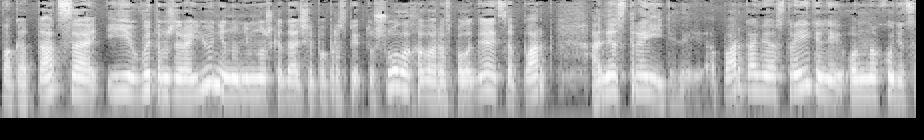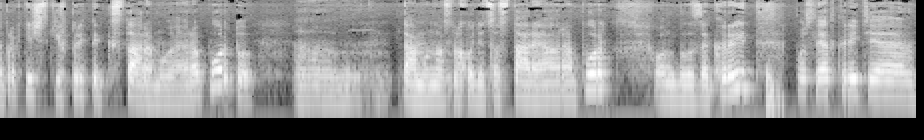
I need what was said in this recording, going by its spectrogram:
покататься. И в этом же районе, ну, немножко дальше по проспекту Шолохова, располагается парк авиастроителей. Парк авиастроителей, он находится практически впритык к старому аэропорту. Эм, там у нас находится старый аэропорт, он был закрыт после открытия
